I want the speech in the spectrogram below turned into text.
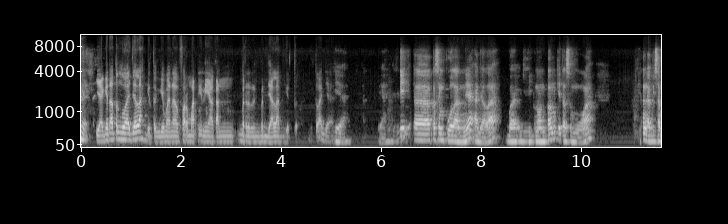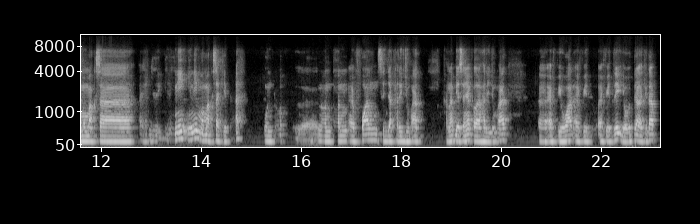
Ya kita tunggu aja lah gitu gimana format ini akan ber, berjalan gitu. Itu aja. Iya Ya, jadi uh, kesimpulannya adalah bagi penonton kita semua kita nggak bisa memaksa eh, ini ini memaksa kita untuk uh, nonton F1 sejak hari Jumat. Karena biasanya kalau hari Jumat uh, FP1, FP2, FP3 ya udah kita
